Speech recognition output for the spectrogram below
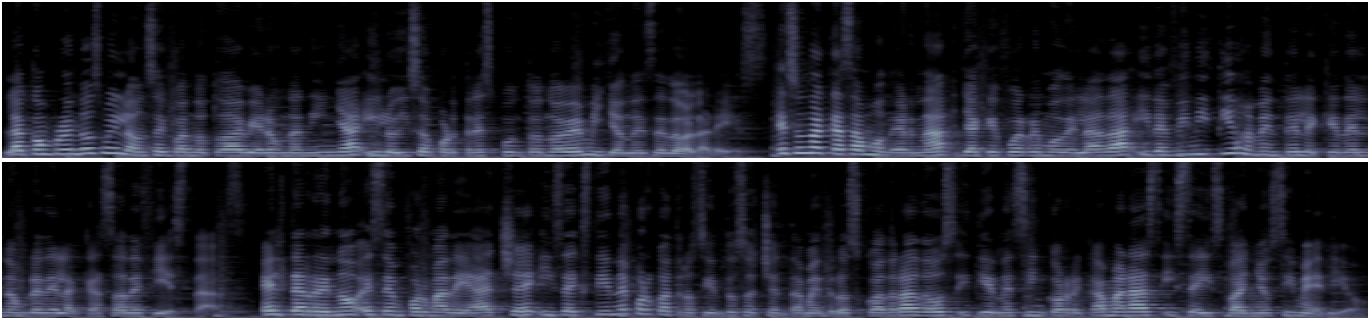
La compró en 2011 cuando todavía era una niña y lo hizo por 3.9 millones de dólares. Es una casa moderna ya que fue remodelada y definitivamente le queda el nombre de la casa de fiestas. El terreno es en forma de H y se extiende por 480 metros cuadrados y tiene 5 recámaras y 6 baños y medio.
